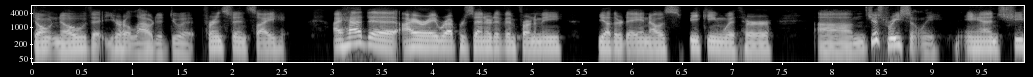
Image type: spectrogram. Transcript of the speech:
don't know that you're allowed to do it. For instance, I I had an IRA representative in front of me the other day, and I was speaking with her um, just recently, and she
